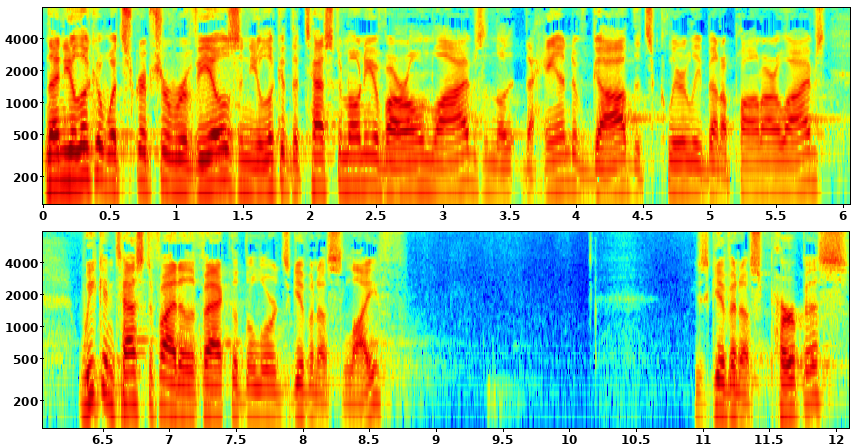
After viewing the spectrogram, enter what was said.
Then you look at what Scripture reveals and you look at the testimony of our own lives and the, the hand of God that's clearly been upon our lives. We can testify to the fact that the Lord's given us life, He's given us purpose.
